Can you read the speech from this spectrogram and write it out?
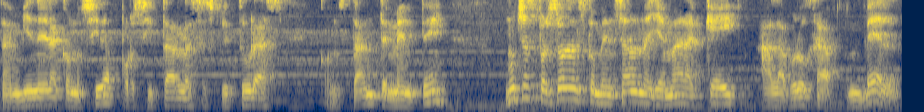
también era conocida por citar las escrituras constantemente, muchas personas comenzaron a llamar a Kate a la bruja Bell.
